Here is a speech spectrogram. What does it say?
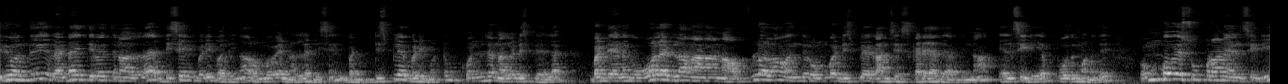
இது வந்து ரெண்டாயிரத்தி இருபத்தி நாலில் டிசைன் படி பார்த்தீங்கன்னா ரொம்பவே நல்ல டிசைன் பட் டிஸ்பிளே படி மட்டும் கொஞ்சம் நல்ல டிஸ்பிளே இல்லை. பட் எனக்கு ஓலட்லாம் வேணாம். நான் அவ்வளோலாம் வந்து ரொம்ப டிஸ்பிளே கான்சியஸ் கிடையாது அப்படின்னா எல்சிடியே போதுமானது. ரொம்பவே சூப்பரான எல்சிடி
